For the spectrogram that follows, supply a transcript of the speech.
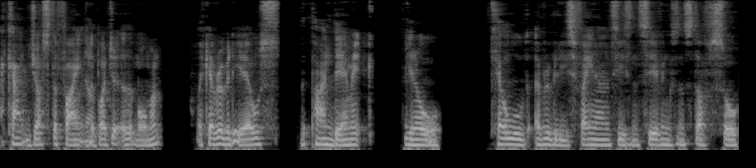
I can't justify it in the budget at the moment. Like everybody else, the pandemic, you know, killed everybody's finances and savings and stuff. So,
